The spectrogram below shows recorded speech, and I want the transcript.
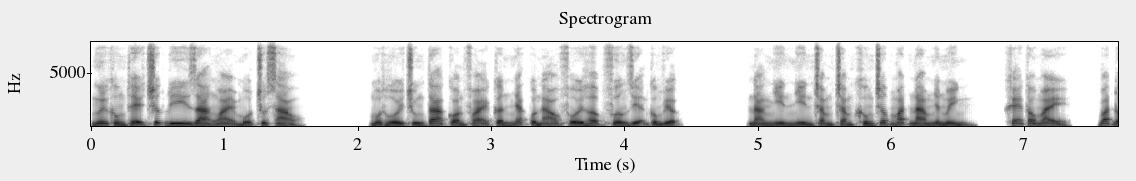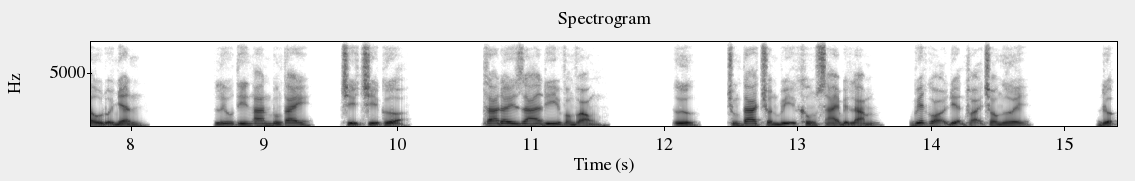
Ngươi không thể trước đi ra ngoài một chút sao? Một hồi chúng ta còn phải cân nhắc quần áo phối hợp phương diện công việc. Nàng nhìn nhìn chằm chằm không chớp mắt nam nhân mình khe to mày, bắt đầu đổi nhân. Lưu tín an buông tay, chỉ chỉ cửa. Ta đây ra đi vòng vòng. Ừ chúng ta chuẩn bị không sai biệt lắm, biết gọi điện thoại cho ngươi. Được.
